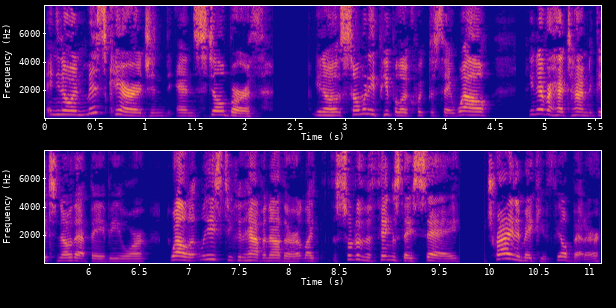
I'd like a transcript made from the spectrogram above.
And you know, in miscarriage and, and stillbirth, you know, so many people are quick to say, Well, you never had time to get to know that baby, or well, at least you can have another, like sort of the things they say, trying to make you feel better.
